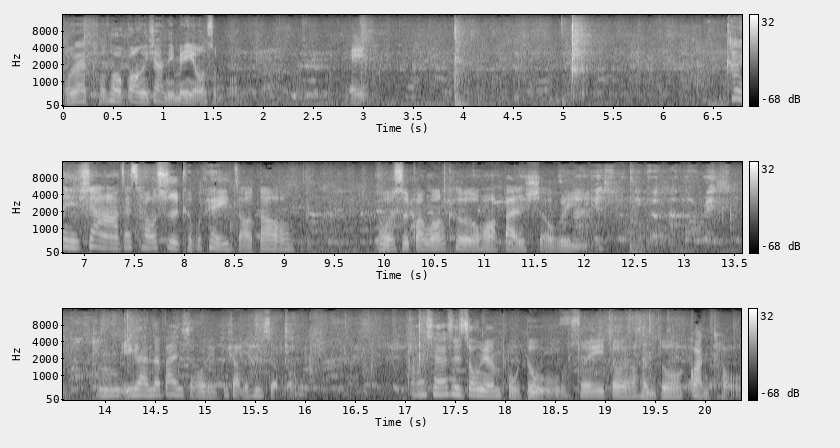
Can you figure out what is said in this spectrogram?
我再偷偷逛一下里面有什么。哎。看一下在超市可不可以找到，如果是观光客的话，伴手礼。嗯，宜兰的伴手礼不晓得是什么。啊，现在是中原普渡，所以都有很多罐头。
